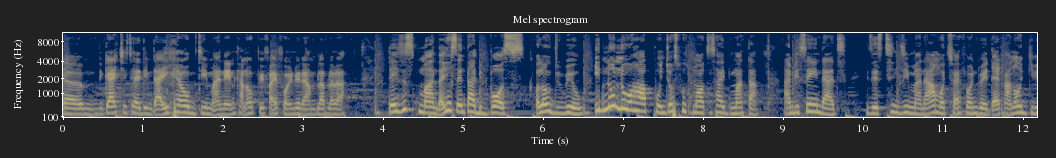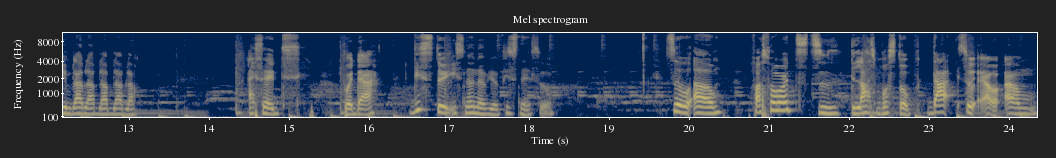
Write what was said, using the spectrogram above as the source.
um, the guy cheated him that he helped him and then cannot pay 500 and blah blah blah. There's this man that just entered the bus along the way. He did not know what happened just put mouth inside the matter and be saying that he's a stingy man how much 500 i cannot give him blah blah blah blah blah i said brother this story is none of your business so so um fast forward to the last bus stop that so uh, um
